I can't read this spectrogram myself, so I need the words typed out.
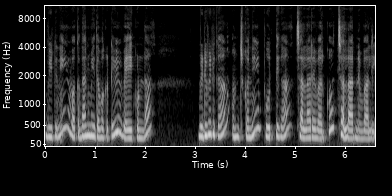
వీటిని ఒకదాని మీద ఒకటి వేయకుండా విడివిడిగా ఉంచుకొని పూర్తిగా చల్లారే వరకు చల్లారనివ్వాలి.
